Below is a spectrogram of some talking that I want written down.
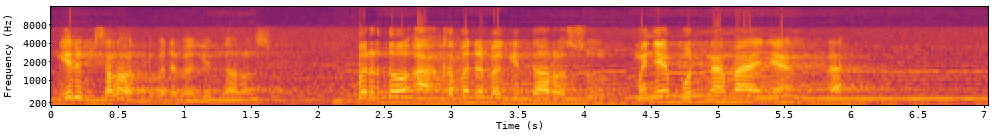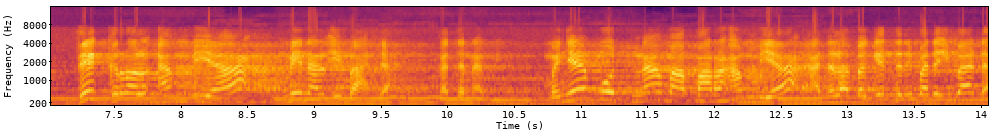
Mengirim salawat kepada baginda Rasul. Berdoa kepada baginda Rasul. Menyebut namanya. Zikrul anbiya minal ibadah kata Nabi menyebut nama para anbiya adalah bagian daripada ibadah.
